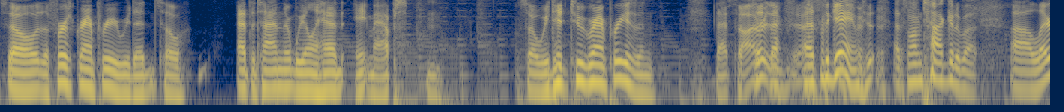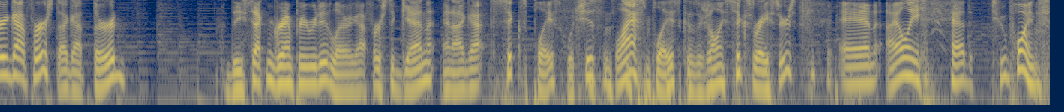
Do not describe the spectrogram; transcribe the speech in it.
So the first Grand Prix we did, so at the time that we only had eight maps, so we did two Grand Prix and. That's, Saw the, that- yeah. that's the game. that's what I'm talking about. Uh, Larry got first. I got third. The second Grand Prix we did, Larry got first again, and I got sixth place, which is last place because there's only six racers, and I only had two points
